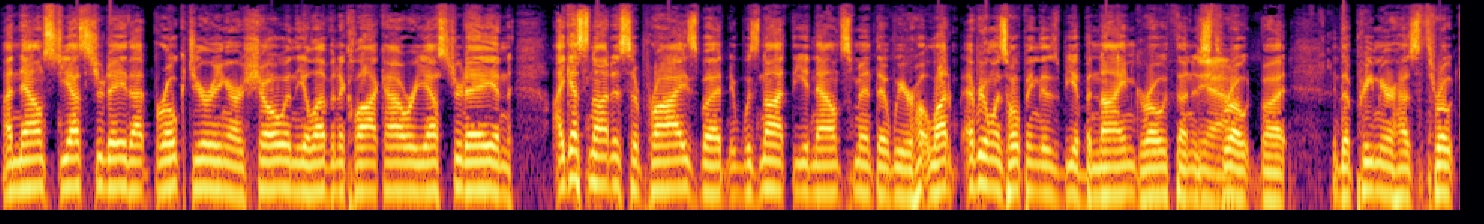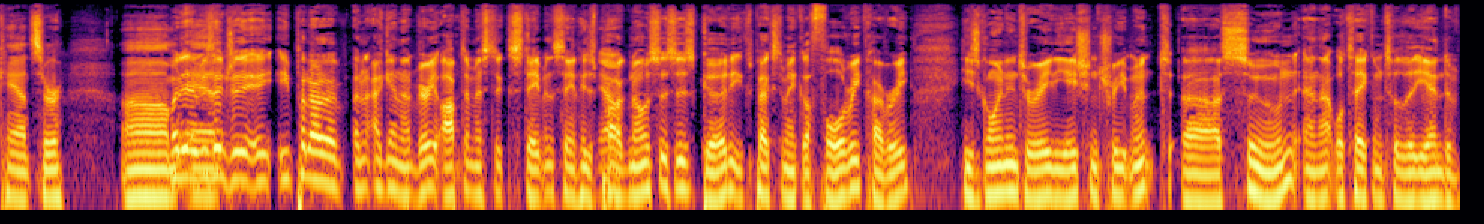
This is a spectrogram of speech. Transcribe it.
announced yesterday. That broke during our show in the 11 o'clock hour yesterday. And I guess not a surprise, but it was not the announcement that we were, a lot, everyone was hoping there would be a benign growth on his Yeah. throat, but the Premier has throat cancer. Um, But it was interesting. He put out, a, an, again, a very optimistic statement saying his Yeah. prognosis is good. He expects to make a full recovery. He's going into radiation treatment uh, soon, and that will take him to the end of,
